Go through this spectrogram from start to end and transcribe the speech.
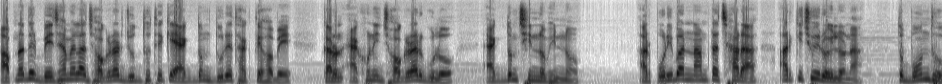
আপনাদের বেঝামেলা ঝগড়ার যুদ্ধ থেকে একদম দূরে থাকতে হবে, কারণ এখনই ঝগড়ারগুলো একদম ছিন্নভিন্ন আর পরিবার নামটা ছাড়া আর কিছুই রইল না। তো বন্ধু,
